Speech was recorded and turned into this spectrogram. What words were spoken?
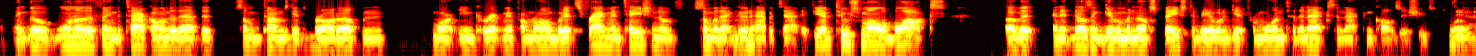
I think the one other thing to tack onto that that sometimes gets brought up, and Mark, you can correct me if I'm wrong, but it's fragmentation of some of that good mm-hmm. habitat. If you have too small blocks of it and it doesn't give them enough space to be able to get from one to the next, and that can cause issues as well. Yeah.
